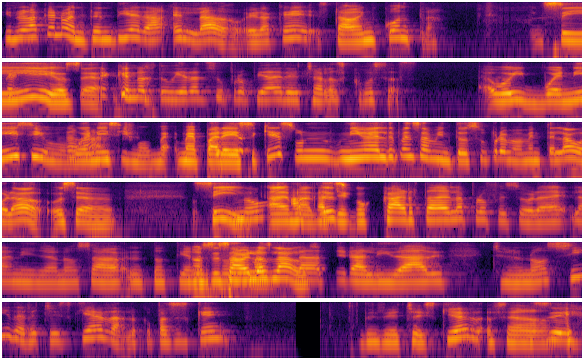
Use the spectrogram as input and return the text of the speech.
Y no era que no entendiera el lado, era que estaba en contra, Sí, o sea, que no tuvieran su propia derecha las cosas. uy, buenísimo, buenísimo. Me, me parece que es un nivel de pensamiento supremamente elaborado. O sea, sí, ¿no? además Acá de eso. llegó carta de la profesora, la niña no sabe, no tiene No se sabe los lados. lateralidad. Yo no, sí, derecha izquierda. Lo que pasa es que derecha izquierda, o sea, Sí.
